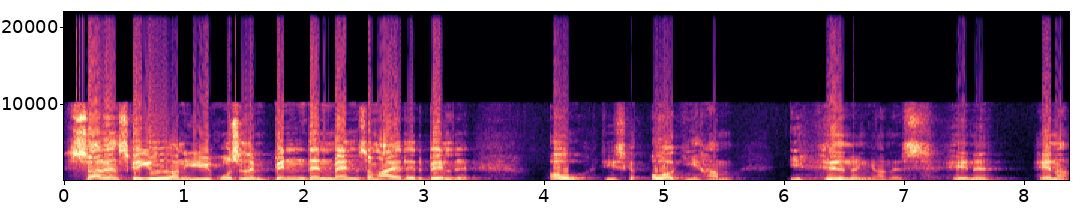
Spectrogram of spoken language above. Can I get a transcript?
sådan skal jøderne i Jerusalem binde den mand, som ejer dette bælte, og de skal overgive ham i hedningernes hænde, hænder.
